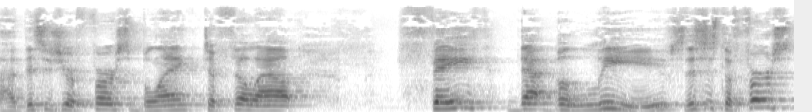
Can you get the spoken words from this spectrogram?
uh, this is your first blank to fill out. Faith that believes, this is the first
